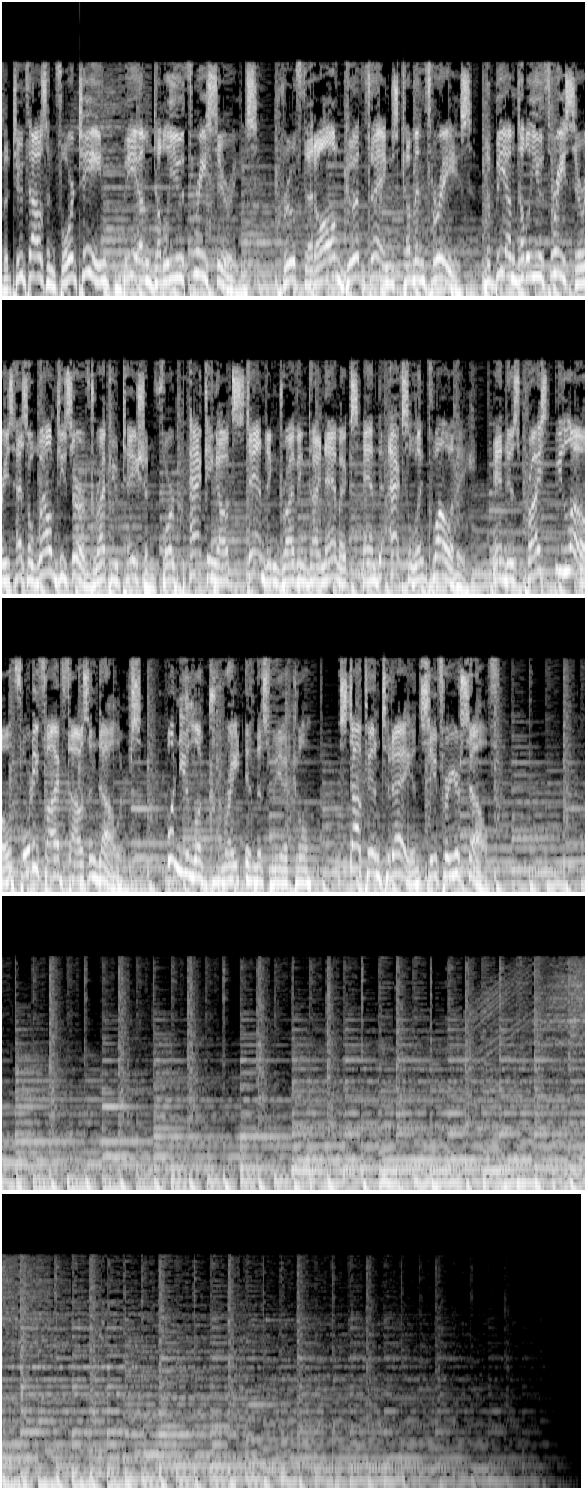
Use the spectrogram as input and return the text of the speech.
The 2014 BMW 3 Series. Proof that all good things come in threes. The BMW 3 Series has a well deserved reputation for packing outstanding driving dynamics and excellent quality and is priced below $45,000. Wouldn't you look great in this vehicle? Stop in today and see for yourself.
